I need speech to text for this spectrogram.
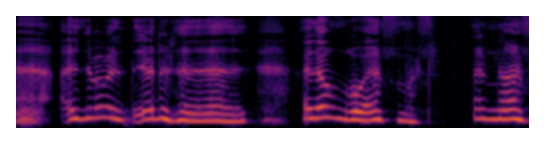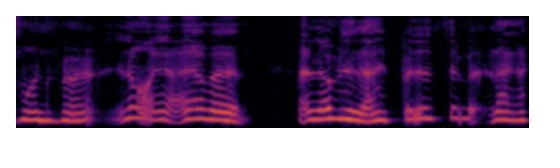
Uh, I suppose the other side of that is I don't go out much. I'm not one for, you know, I, I have a, a lovely life, but it's like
